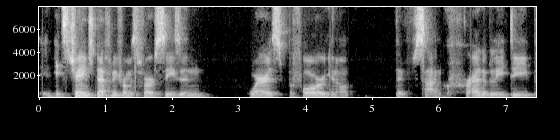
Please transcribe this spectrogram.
it's changed definitely from his first season Whereas before, you know, they've sat incredibly deep.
